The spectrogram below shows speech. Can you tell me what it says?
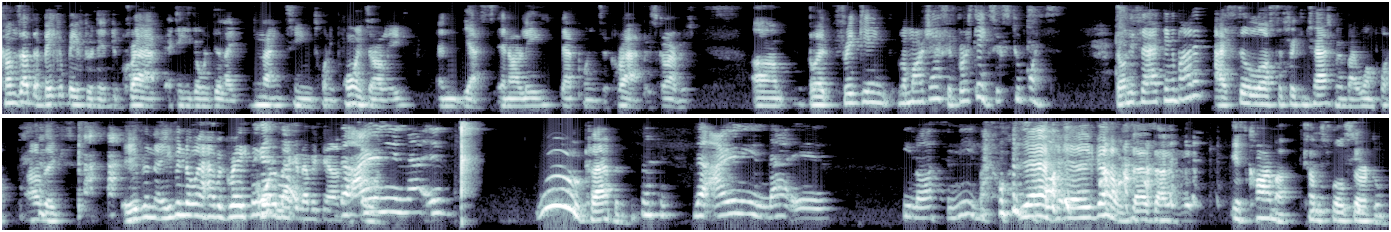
Comes out that Baker Mayfield didn't do crap. I think he only did like 19, 20 points in our league. And yes, in our league, that points are crap. It's garbage. Um, but freaking Lamar Jackson, first game, 62 points. The only sad thing about it, I still lost to freaking Trashman by one point. I was like, even even though I have a great But quarterback and everything else, the irony in that is, woo, clapping. the irony in that is, he lost to me by one. Yeah, point. Yeah, there you go. That's, that's, it's karma comes full circle.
